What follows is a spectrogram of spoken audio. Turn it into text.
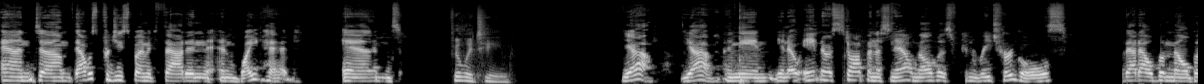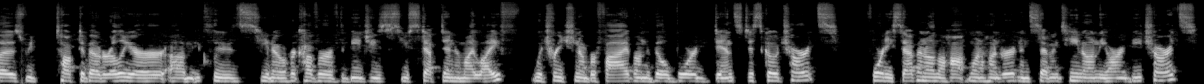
and um, that was produced by McFadden and Whitehead. And Philly team. yeah, yeah. I mean, you know, ain't no stopping us now. Melba's can reach her goals. That album, Melba, as we talked about earlier, um, includes, you know, her cover of the Bee Gees' You Stepped Into My Life, which reached number five on the Billboard Dance Disco charts, 47 on the Hot 100 and 17 on the R&B charts.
